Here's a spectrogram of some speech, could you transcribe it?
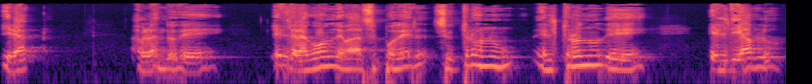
Irak, hablando de el dragón le va a dar su poder, su trono, el trono de el diablo,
